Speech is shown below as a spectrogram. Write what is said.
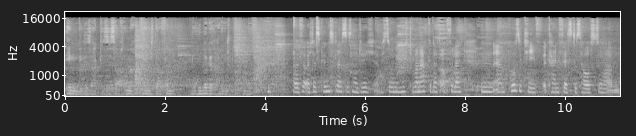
eben, wie gesagt, es ist auch immer abhängig davon, worüber gerade gesprochen wird. Aber für euch als Künstler ist es natürlich, habe ich so noch nicht drüber nachgedacht, auch vielleicht ein, ähm, positiv, äh, kein festes Haus zu haben,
